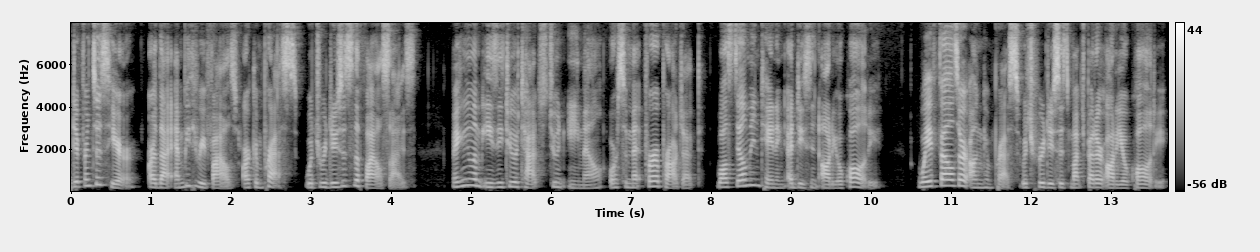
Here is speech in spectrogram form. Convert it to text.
differences here are that MP3 files are compressed, which reduces the file size, making them easy to attach to an email or submit for a project while still maintaining a decent audio quality. WAV files are uncompressed, which produces much better audio quality,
